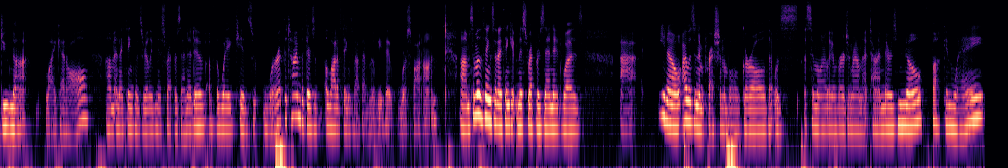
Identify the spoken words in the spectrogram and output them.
do not like at all. Um, and I think was really misrepresentative of the way kids were at the time. But there's a, lot of things about that movie that were spot on. Um, some of the things that I think it misrepresented was, uh, you know, I was an impressionable girl that was similarly a virgin around that time. There's no fucking way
